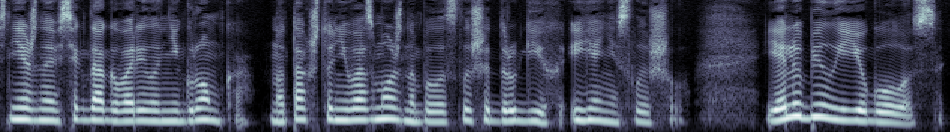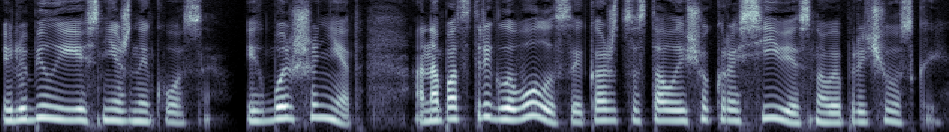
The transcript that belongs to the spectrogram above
Снежная всегда говорила негромко, но так, что невозможно было слышать других, и я не слышал. Я любил ее голос и любил ее снежные косы. Их больше нет. Она подстригла волосы и, кажется, стала еще красивее с новой прической,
